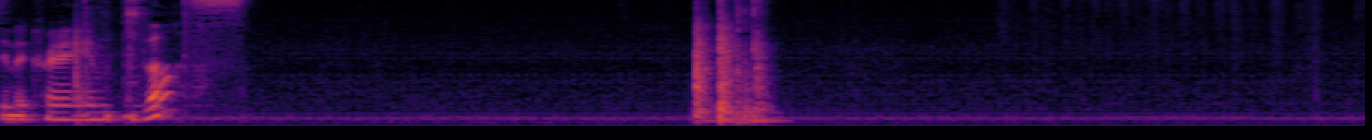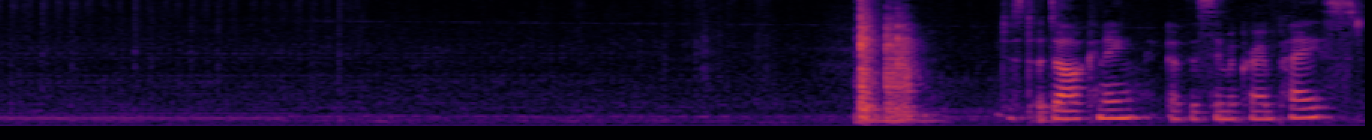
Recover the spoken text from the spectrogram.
Simichrome thus. Just a darkening of the Simichrome paste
